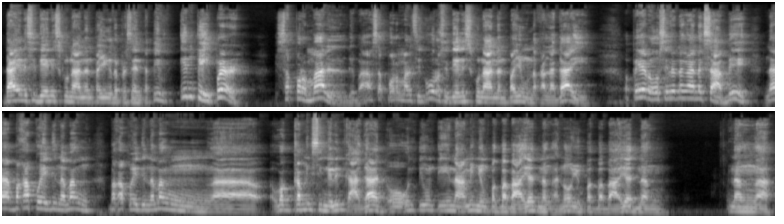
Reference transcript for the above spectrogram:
Dahil si Dennis Cunanan pa yung representative in paper. Sa formal, di ba? Sa formal siguro, si Dennis Cunanan pa yung nakalagay. Pero sila na nga nagsabi na baka pwede namang baka pwede namang ah, wag kaming singilin kaagad o unti-untiin namin yung pagbabayad ng ano, yung pagbabayad ng ng ah,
